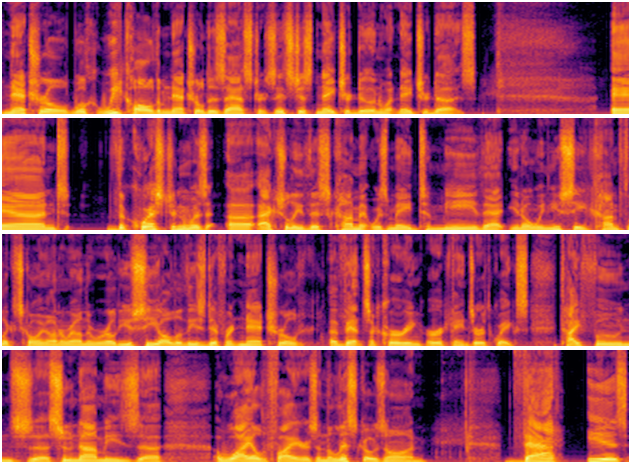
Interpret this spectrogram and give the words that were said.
natural, we call them natural disasters. It's just nature doing what nature does. And the question was uh, actually, this comment was made to me that, you know, when you see conflicts going on around the world, you see all of these different natural events occurring hurricanes, earthquakes, typhoons, uh, tsunamis, uh, wildfires, and the list goes on. That is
